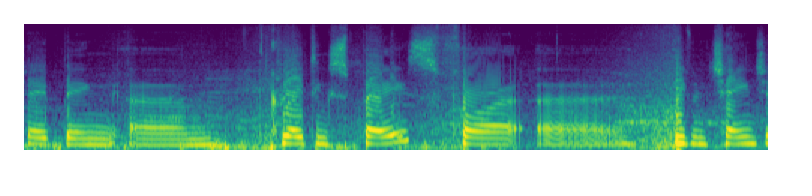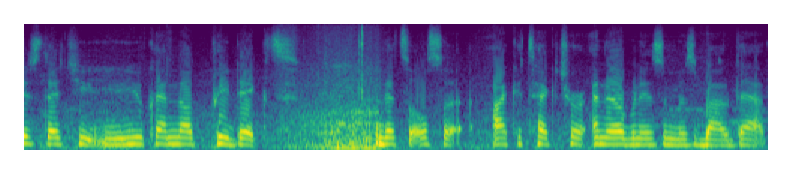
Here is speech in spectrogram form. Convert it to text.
shaping, um, creating space for uh, even changes that you, you cannot predict. That's also architecture and urbanism is about that.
